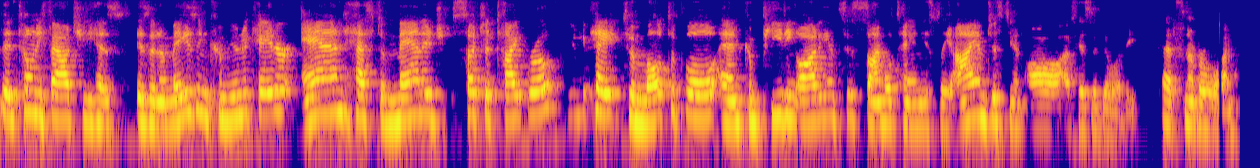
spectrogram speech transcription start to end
That Tony Fauci has is an amazing communicator and has to manage such a tightrope, communicate to multiple and competing audiences simultaneously. I am just in awe of his ability. That's number one.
